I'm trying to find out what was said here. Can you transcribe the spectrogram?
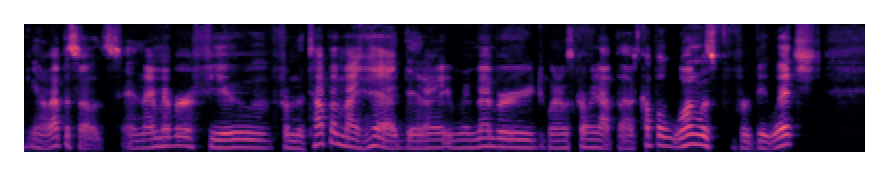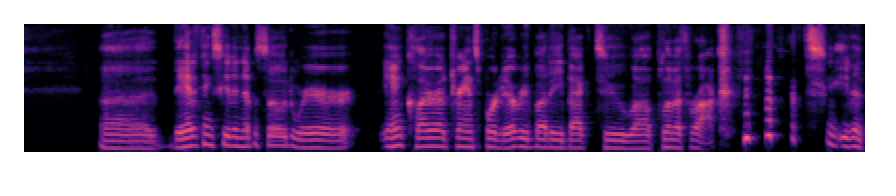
you know, episodes. And I remember a few from the top of my head that I remembered when I was growing up. A couple, one was for Bewitched. Uh, they had a Thanksgiving episode where Aunt Clara transported everybody back to uh, Plymouth Rock, even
